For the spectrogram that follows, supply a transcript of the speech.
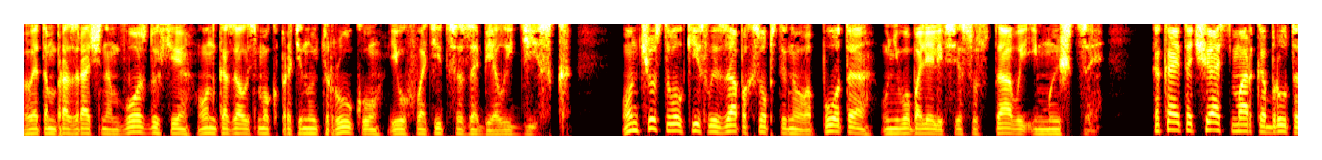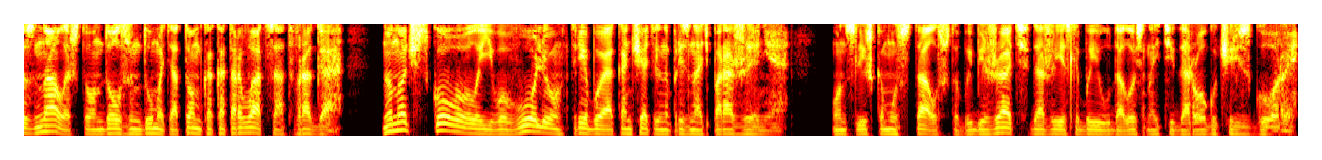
в этом прозрачном воздухе он, казалось, мог протянуть руку и ухватиться за белый диск. Он чувствовал кислый запах собственного пота, у него болели все суставы и мышцы. Какая-то часть Марка Брута знала, что он должен думать о том, как оторваться от врага, но ночь сковывала его волю, требуя окончательно признать поражение. Он слишком устал, чтобы бежать, даже если бы и удалось найти дорогу через горы.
